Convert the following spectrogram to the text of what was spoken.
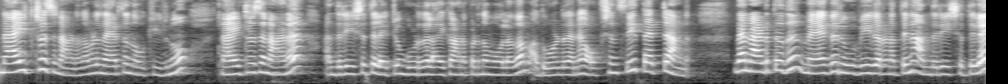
നൈട്രജൻ ആണ് നമ്മൾ നേരത്തെ നോക്കിയിരുന്നു. നൈട്രജൻ ആണ് അന്തരീക്ഷത്തിൽ ഏറ്റവും കൂടുതലായി കാണപ്പെടുന്ന മൂലകം. അതുകൊണ്ട് തന്നെ ഓപ്ഷൻ സി തെറ്റാണ്. ദെൻ അടുത്തത് മേഘരൂപീകരണത്തിന് അന്തരീക്ഷത്തിലെ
